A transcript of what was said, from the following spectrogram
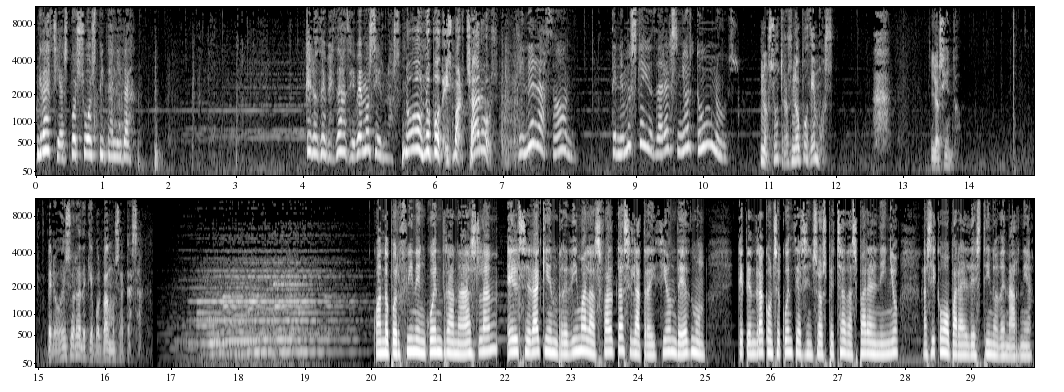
gracias por su hospitalidad. Pero de verdad, debemos irnos. No, no podéis marcharos. Tiene razón. Tenemos que ayudar al señor Tumnus. Nosotros no podemos. Lo siento. Pero es hora de que volvamos a casa. Cuando por fin encuentran a Aslan, él será quien redima las faltas y la traición de Edmund, que tendrá consecuencias insospechadas para el niño, así como para el destino de Narnia.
